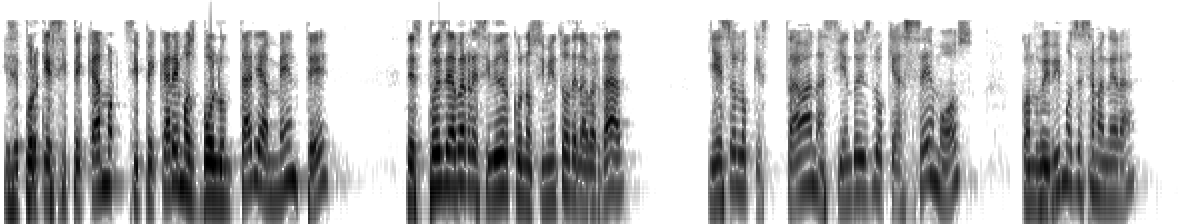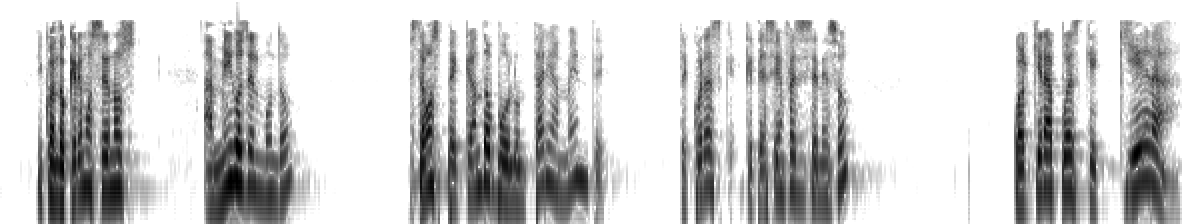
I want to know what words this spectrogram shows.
Dice, porque si, pecamos, si pecaremos voluntariamente, después de haber recibido el conocimiento de la verdad, y eso es lo que estaban haciendo es lo que hacemos, cuando vivimos de esa manera y cuando queremos sernos amigos del mundo, estamos pecando voluntariamente. ¿Recuerdas que, que te hacía énfasis en eso? Cualquiera pues que quiera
